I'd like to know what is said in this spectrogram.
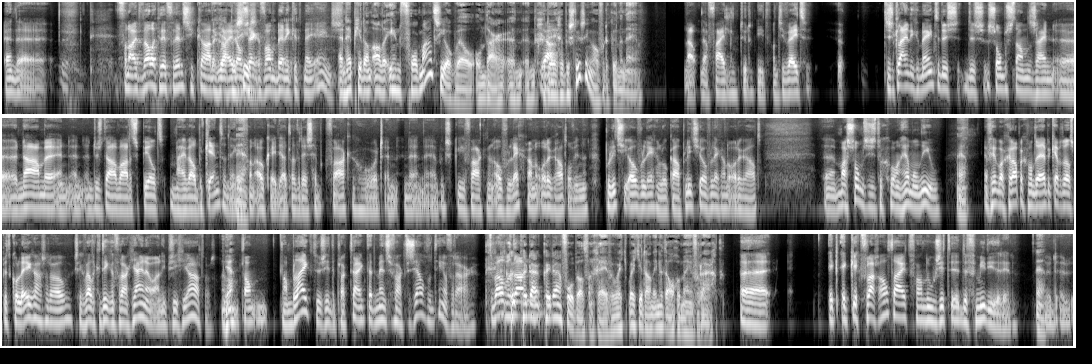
En vanuit welk referentiekader ga je dan zeggen van ben ik het mee eens? En heb je dan alle informatie ook wel om daar een, een gedegen beslissing over te kunnen nemen? Nou, nou, feitelijk natuurlijk niet. Want je weet, eh, het is een kleine gemeente, dus, dus soms dan zijn uh, namen en, en, dus daar waar het speelt mij wel bekend. Dan denk ik van oké, dat adres heb ik vaker gehoord. En, en, en heb ik hier vaak in een overleg aan de orde gehad. Of in een politieoverleg, een lokaal politieoverleg aan de orde gehad. Uh, maar soms is het toch gewoon helemaal nieuw. Ja. En vind wel grappig, want ik heb het wel eens met collega's erover. Ik zeg, welke dingen vraag jij nou aan die psychiater? Ja. Dan, dan blijkt dus in de praktijk dat mensen vaak dezelfde dingen vragen. Terwijl we kun, kun, je daar, kun je daar een voorbeeld van geven, wat, wat je dan in het algemeen vraagt? Uh, ik, ik, ik vraag altijd van, hoe zit de familie erin? Ja.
